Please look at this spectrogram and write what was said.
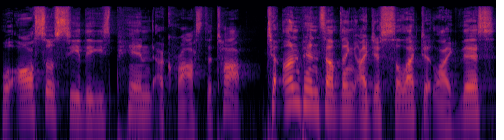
will also see these pinned across the top. To unpin something, I just select it like this,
